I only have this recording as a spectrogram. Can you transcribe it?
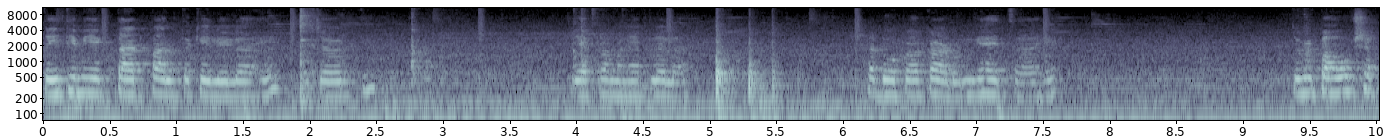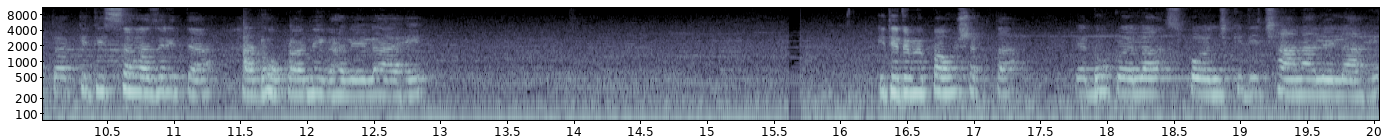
तर इथे मी एक ताट पालतं केलेलं आहे त्याच्यावरती. याप्रमाणे आपल्याला हा ढोकळा काढून घ्यायचा आहे. तुम्ही पाहू शकता किती सहजरित्या हा ढोकळा निघालेला आहे. इथे तुम्ही पाहू शकता या ढोकळ्याला स्पंज किती छान आलेला आहे.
